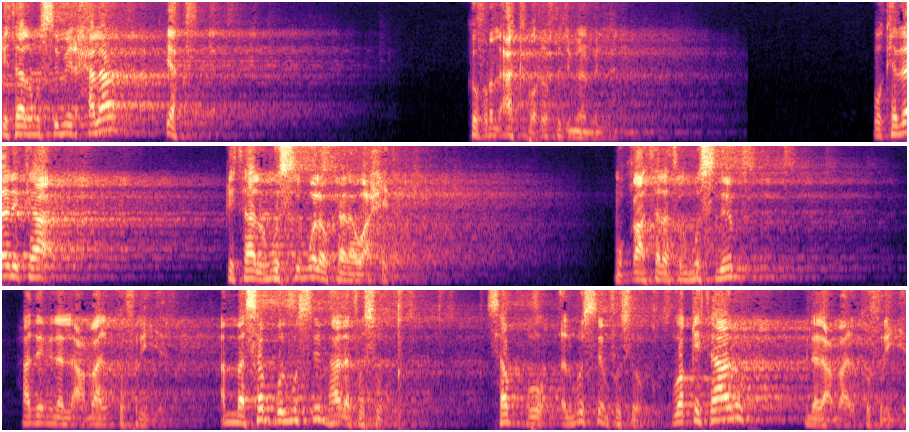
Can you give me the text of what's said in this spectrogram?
قتال المسلمين حلال يكفر. كفر أكبر. يخرج من الملة. وكذلك قتال المسلم ولو كان واحدا. مقاتلة المسلم هذه من الأعمال الكفرية. أما سب المسلم هذا فسوق. سب المسلم فسوق. وقتاله من الأعمال الكفرية.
